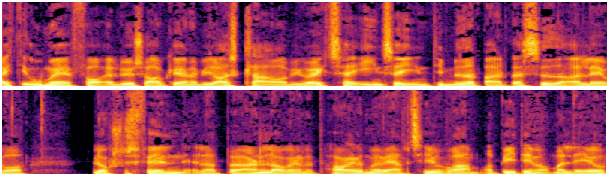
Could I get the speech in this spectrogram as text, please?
rigtig umage for at løse opgaven, og Vi er også klar over, at vi kan ikke tage en til en de medarbejdere, der sidder og laver luksusfælden eller børnelokkerne med pokkerne med hver for tv-program, og bede dem om at lave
